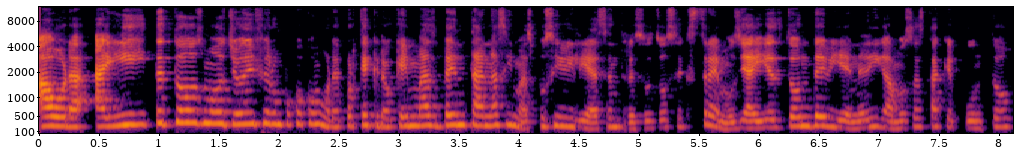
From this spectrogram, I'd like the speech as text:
Ahora, ahí de todos modos yo difiero un poco con Jorge porque creo que hay más ventanas y más posibilidades entre esos dos extremos. Y ahí es donde viene, digamos, hasta qué punto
